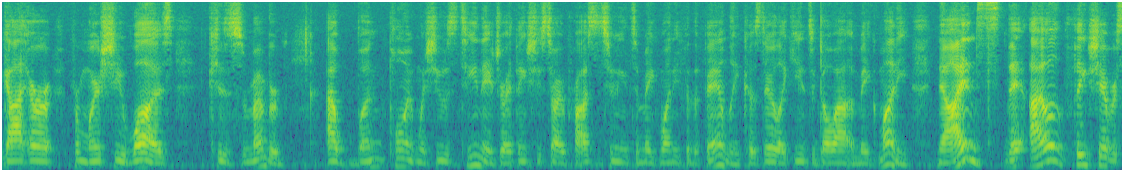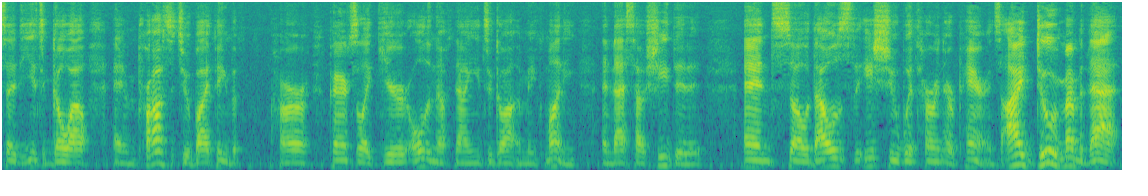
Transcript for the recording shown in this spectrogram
got her from where she was. Because remember, at one point when she was a teenager, I think she started prostituting to make money for the family because they're like, you need to go out and make money. Now, I didn't, they, I don't think she ever said you need to go out and prostitute, but I think the, her parents are like, you're old enough now, you need to go out and make money. And that's how she did it. And so that was the issue with her and her parents. I do remember that.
